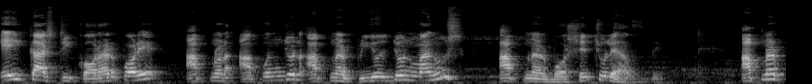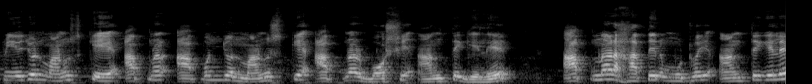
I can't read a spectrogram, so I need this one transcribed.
এই কাজটি করার পরে আপনার আপনজন, আপনার প্রিয়জন মানুষ আপনার বশে চলে আসবে। আপনার প্রিয়জন মানুষকে, আপনার আপনজন মানুষকে আপনার বশে আনতে গেলে, আপনার হাতের মুঠোয় আনতে গেলে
